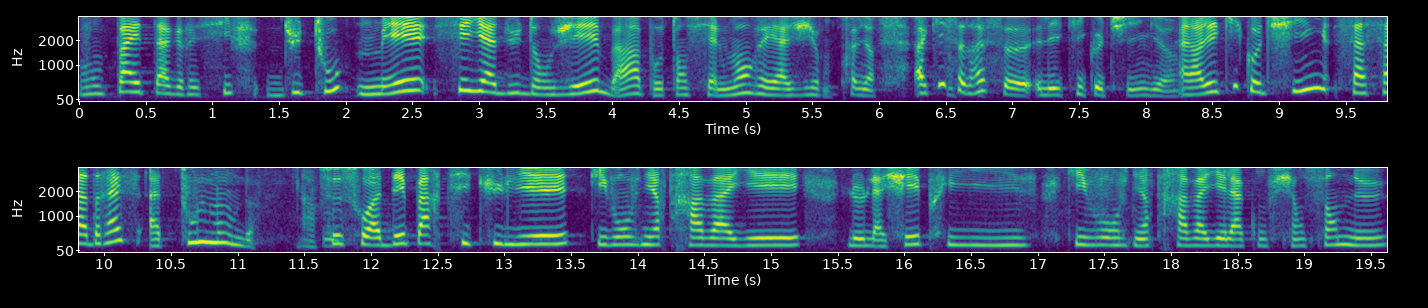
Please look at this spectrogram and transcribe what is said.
vont pas être agressifs du tout, mais s'il y a du danger, bah, potentiellement réagiront. Très bien. À qui s'adresse euh, l'équi-coaching Alors l'équi-coaching, ça s'adresse à tout le monde. Alors, que ce soit des particuliers qui vont venir travailler le lâcher prise, qui vont venir travailler la confiance en eux.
